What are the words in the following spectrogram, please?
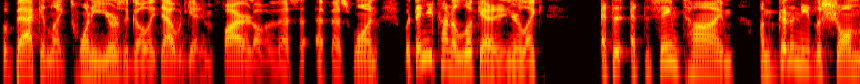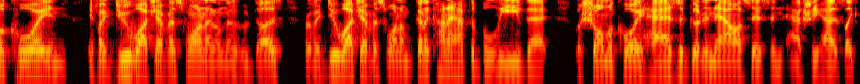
but back in like 20 years ago, like that would get him fired off of S- FS1. But then you kind of look at it and you're like, at the at the same time, I'm gonna need LeSean McCoy, and if I do watch FS1, I don't know who does, but if I do watch FS1, I'm gonna kind of have to believe that LeSean McCoy has a good analysis and actually has like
